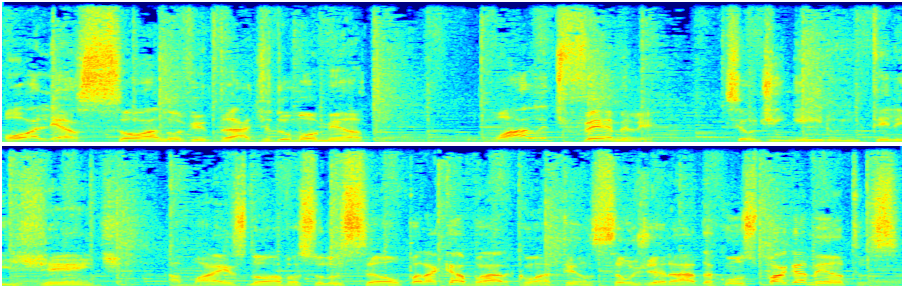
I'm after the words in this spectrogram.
Olha só a novidade do momento: Wallet Family. Seu dinheiro inteligente, a mais nova solução para acabar com a tensão gerada com os pagamentos.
